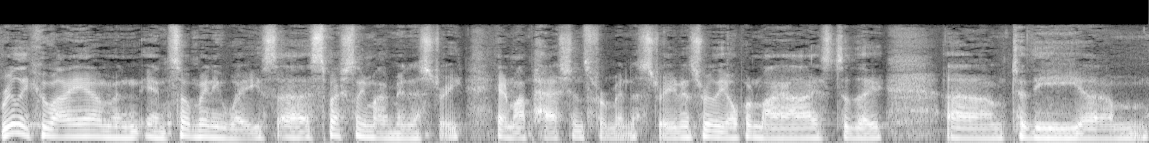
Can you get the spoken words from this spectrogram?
really who I am in, in so many ways, uh, especially my ministry and my passions for ministry. And it's really opened my eyes to the um, to the um,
